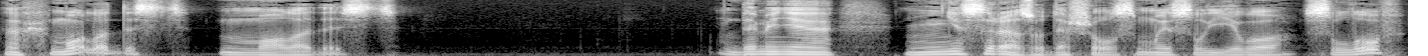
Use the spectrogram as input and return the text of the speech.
Ах, молодость, молодость. До меня не сразу дошел смысл его слов,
